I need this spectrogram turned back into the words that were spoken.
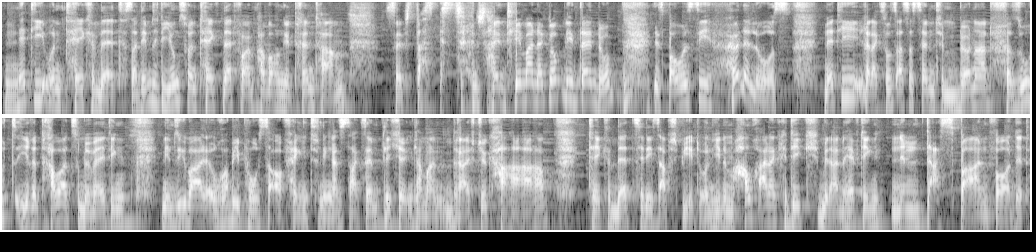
Nettie und Take That. Seitdem sich die Jungs von Take That vor ein paar Wochen getrennt haben, selbst das ist anscheinend Thema in der Club Nintendo, ist bei uns die Hölle los. Nettie, Redaktionsassistentin Bernhard, versucht ihre Trauer zu bewältigen, indem sie überall Robbie-Poster aufhängt. Den ganzen Tag sämtliche, in Klammern drei Stück, hahaha, Take That CDs abspielt und jedem Hauch einer Kritik mit einem heftigen Nimm das beantwortet.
